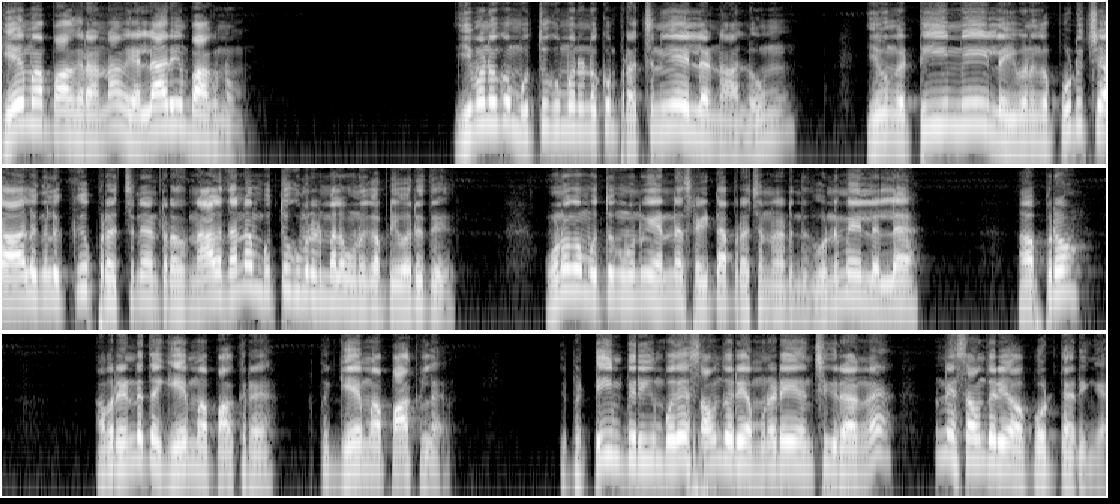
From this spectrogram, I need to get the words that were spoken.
கேமாக பார்க்குறான்னா அவன் எல்லாரையும் பார்க்கணும் இவனுக்கும் முத்துக்குமரனுக்கும் பிரச்சனையே இல்லைனாலும் இவங்க டீமே இல்லை. இவனுங்க பிடிச்ச ஆளுங்களுக்கு பிரச்சனைன்றதுனால தானே முத்துக்குமரன் மேலே உனக்கு அப்படி வருது? உனக்கு முத்துக்குமரனுக்கு என்ன ஸ்ட்ரைட்டாக பிரச்சனை நடந்தது? ஒன்றுமே இல்லைல்ல. அப்புறம் அவர் என்னத்தை கேமாக பார்க்குற? இப்போ கேமாக பார்க்கல. இப்போ டீம் பிரிக்கும் போதே சௌந்தர்யா முன்னாடியே எழுச்சிக்கிறாங்க உடனே சௌந்தர்யாவை போட்டாருங்க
